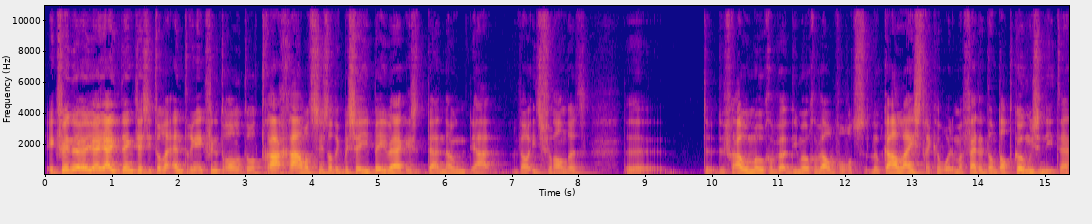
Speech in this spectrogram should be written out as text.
Ik vind, uh, jij, jij denkt, jij ziet al een entering. Ik vind het toch altijd wel traag gaan. Want sinds dat ik bij CIP werk, is daar nou ja, wel iets veranderd. De, de, de vrouwen mogen, die mogen wel bijvoorbeeld lokaal lijsttrekker worden. Maar verder dan dat komen ze niet, hè?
